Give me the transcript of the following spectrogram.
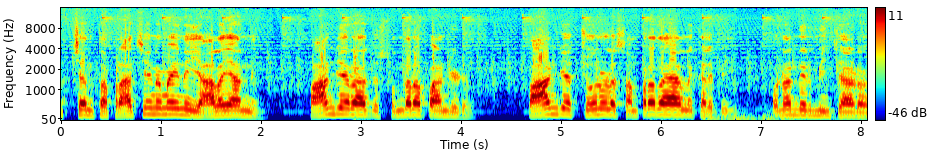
అత్యంత ప్రాచీనమైన ఈ ఆలయాన్ని పాండ్యరాజు సుందర పాండ్యుడు పాండ్య చోళుల సంప్రదాయాలను కలిపి పునర్నిర్మించాడు.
